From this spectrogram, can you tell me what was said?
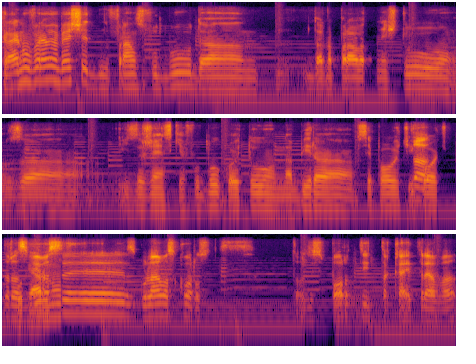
крайно време беше Франс футбол да, да направят нещо за, и за женския футбол, който набира все повече и Да, повече развива популярност. се с голяма скорост този спорт и така и трябва.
